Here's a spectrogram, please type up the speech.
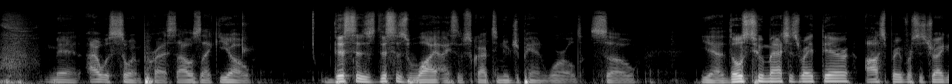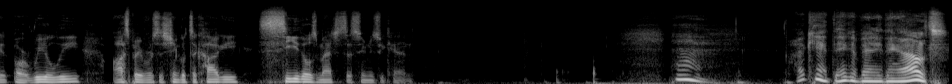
man, I was so impressed. I was like, yo, this is this is why I subscribe to New Japan World. So yeah, those two matches right there, Ospreay versus Dragon or Ryu Lee, Ospreay versus Shingo Takagi. See those matches as soon as you can. Hmm. I can't think of anything else.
